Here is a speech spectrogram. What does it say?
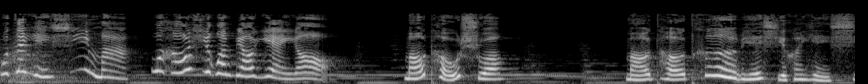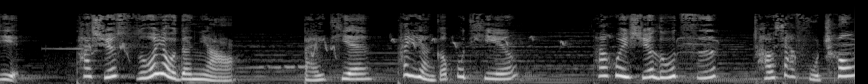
我在演戏嘛，我好喜欢表演哟。”毛头说：“毛头特别喜欢演戏，他学所有的鸟，白天他演个不停，他会学鸬鹚朝下俯冲。”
